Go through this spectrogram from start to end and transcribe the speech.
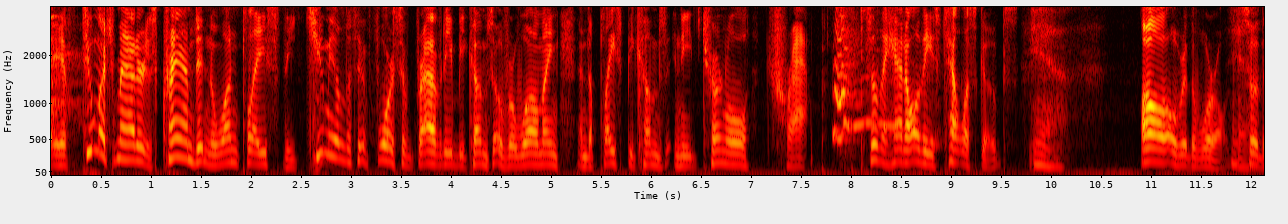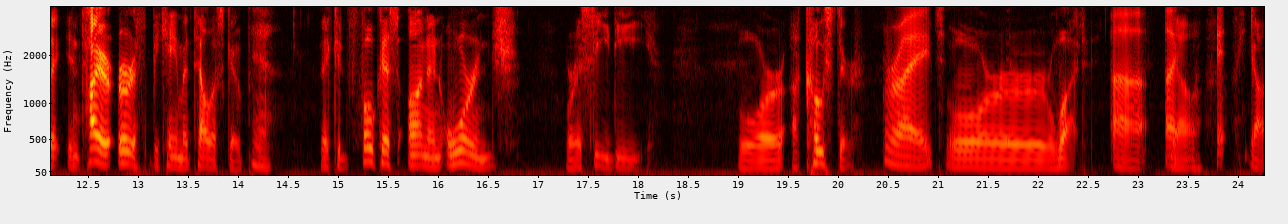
If too much matter is crammed into one place, the cumulative force of gravity becomes overwhelming and the place becomes an eternal trap. So they had all these telescopes. Yeah. All over the world. Yeah. So the entire Earth became a telescope. Yeah. They could focus on an orange or a CD or a coaster. Right. Or what? Uh, you know, yeah,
